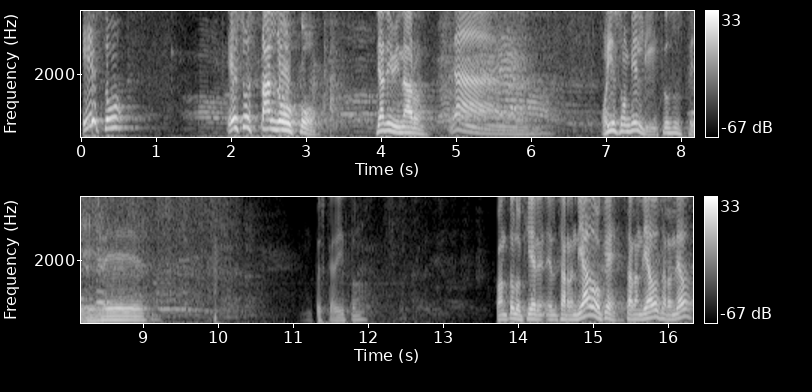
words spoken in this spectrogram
Eso, eso está loco. Ya adivinaron. Oye, son bien listos ustedes. Un pescadito. ¿Cuánto lo quieren? ¿El zarandeado o qué? ¿Zarandeado, zarandeado?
